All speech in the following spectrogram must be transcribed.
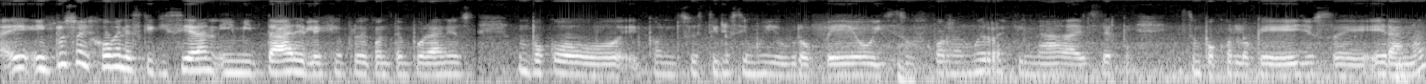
e, incluso hay jóvenes que quisieran imitar el ejemplo de contemporáneos, un poco eh, con su estilo así muy europeo y su forma muy refinada de ser, que es un poco lo que ellos eran, ¿no?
